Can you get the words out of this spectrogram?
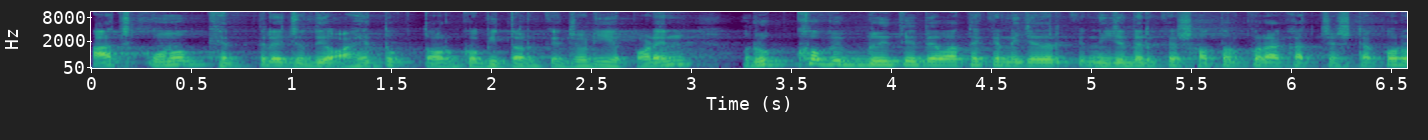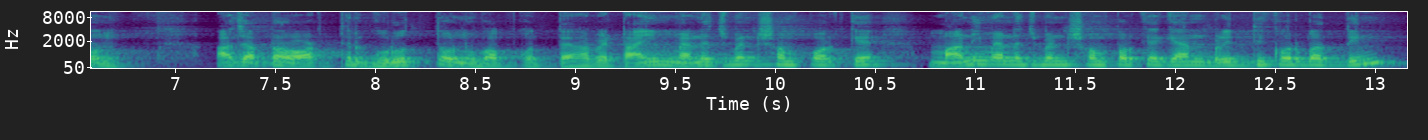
আজ কোনো ক্ষেত্রে যদি অহেতুক তর্ক বিতর্কে জড়িয়ে পড়েন, রুক্ষ বিবৃতি দেওয়া থেকে নিজেদেরকে নিজেদেরকে সতর্ক রাখার চেষ্টা করুন। আজ আপনার অর্থের গুরুত্ব অনুভব করতে হবে। টাইম ম্যানেজমেন্ট সম্পর্কে মানি ম্যানেজমেন্ট সম্পর্কে জ্ঞান বৃদ্ধি করবার দিন।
